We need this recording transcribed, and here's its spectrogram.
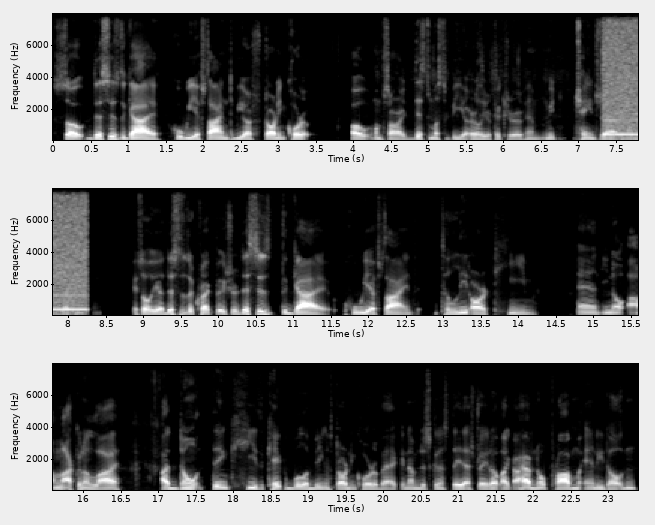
So this is the guy who we have signed to be our starting quarter Oh, I'm sorry. This must be an earlier picture of him. Let me change that. Okay, so yeah, this is the correct picture. This is the guy who we have signed to lead our team. And, you know, I'm not going to lie. I don't think he's capable of being a starting quarterback. And I'm just going to say that straight up. Like, I have no problem with Andy Dalton.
